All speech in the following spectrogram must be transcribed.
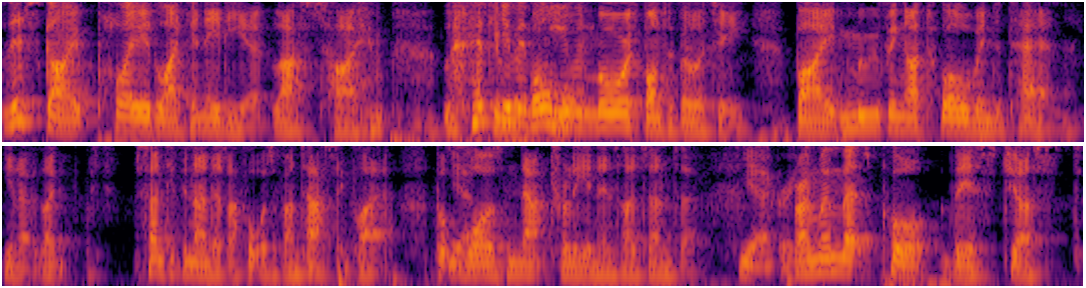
This guy played like an idiot last time. Let's Give give him ball even more responsibility by moving our 12 into 10. You know, like Santi Fernandez, I thought was a fantastic player, but Yeah. was naturally an inside centre. yeah, agreed. And then let's put this just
